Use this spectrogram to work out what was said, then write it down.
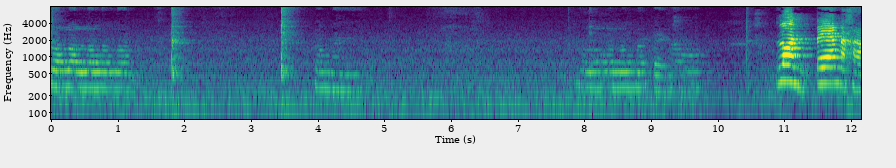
ร่อนร่อนร่อนร่อนร่อนประมาณร่อนร่อนร่อนร่อนไปนะคะ ร่อนแป้งนะคะ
